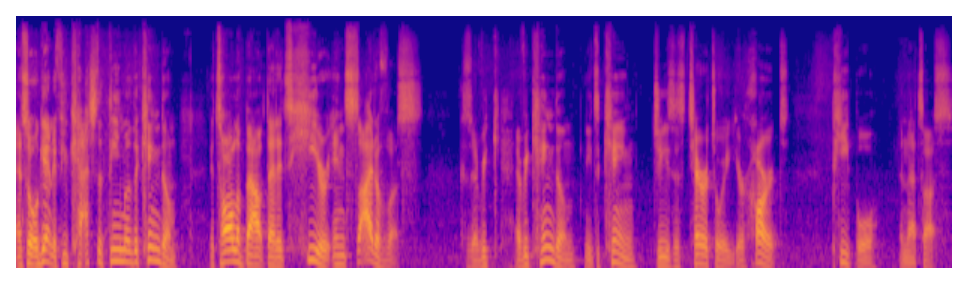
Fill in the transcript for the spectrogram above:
And so, again, if you catch the theme of the kingdom, it's all about that it's here inside of us. Because every, every kingdom needs a king, Jesus, territory, your heart, people, and that's us.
